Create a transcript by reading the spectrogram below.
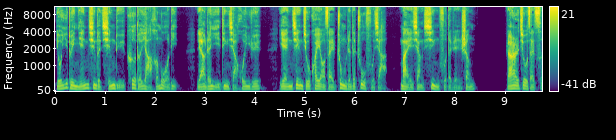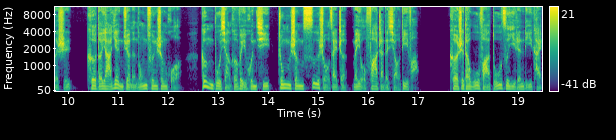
有一对年轻的情侣科德亚和茉莉，两人已定下婚约，眼见就快要在众人的祝福下迈向幸福的人生。然而就在此时，科德亚厌倦了农村生活，更不想和未婚妻终生厮守在这没有发展的小地方。可是他无法独自一人离开，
